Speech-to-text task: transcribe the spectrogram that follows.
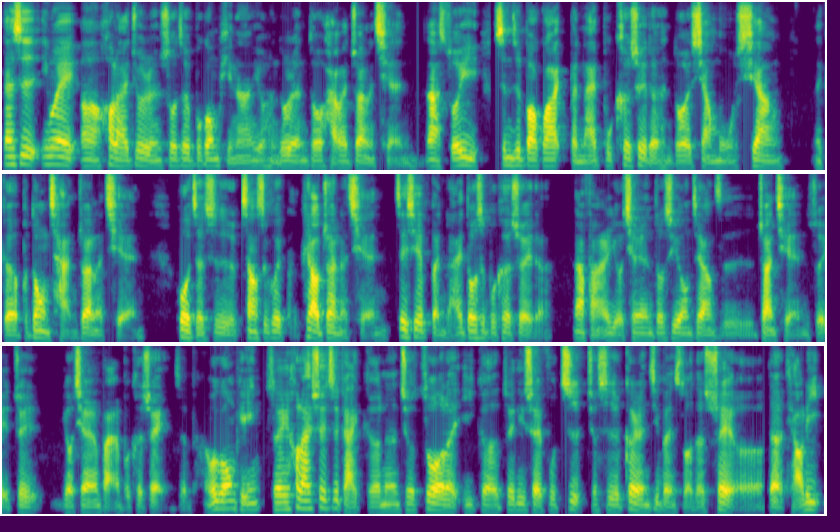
但是因为嗯后来就有人说这个不公平呢，有很多人都海外赚了钱，那所以甚至包括本来不课税的很多的项目，像那个不动产赚了钱。或者是上市会股票赚了钱，这些本来都是不课税的，那反而有钱人都是用这样子赚钱，所以最有钱人反而不课税，这很不公平。所以后来税制改革呢，就做了一个最低税负制，就是个人基本所得税额的条例。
